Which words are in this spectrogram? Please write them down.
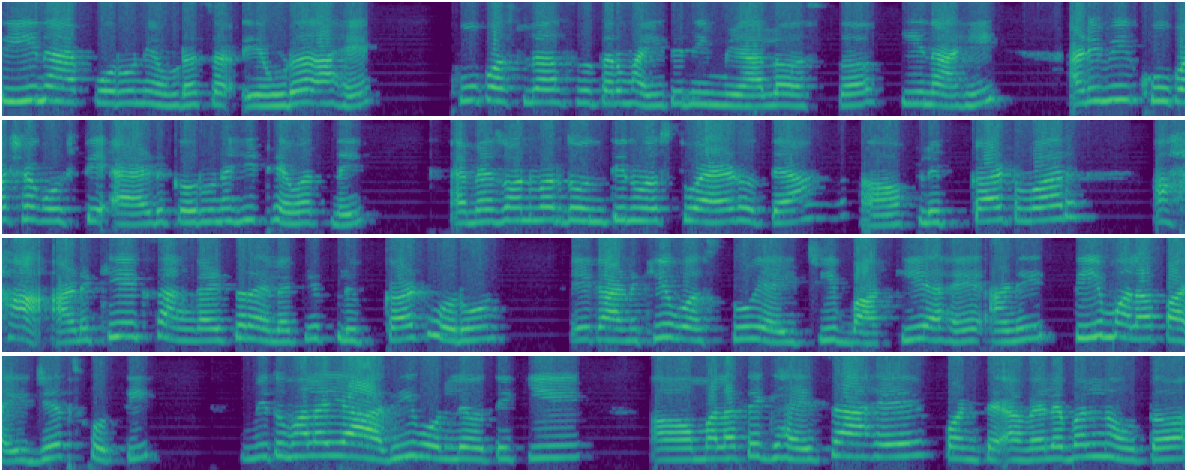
तीन ऍप वरून एवढं एवढं आहे. खूप असलं असतं तर माहिती नाही मिळालं असतं की नाही. आणि मी खूप अशा गोष्टी ऍड करूनही ठेवत नाही. अमेझॉनवर दोन तीन वस्तू ऍड होत्या. फ्लिपकार्ट वर हा आणखी एक सांगायचं राहिलं की फ्लिपकार्ट वरून एक आणखी वस्तू यायची बाकी आहे आणि ती मला पाहिजेच होती. मी तुम्हाला या आधी बोलले होते की मला ते घ्यायचं आहे पण ते अवेलेबल नव्हतं.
